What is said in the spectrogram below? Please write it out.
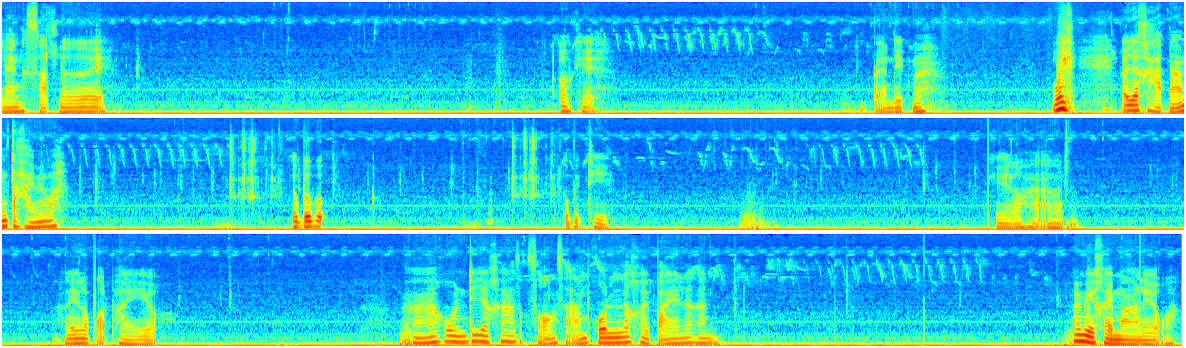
แรงสัตว์เลย โอเค แบนเด็ดมาเว้ย เราจะขาดน้ำตายไหมวะอึบอึ๊บอึ๊บอึ๊บอีกที เคเราหาก่อนอันนี้เราปลอดภัยอยู่ หาคนที่จะฆ่าสักสองสามคนแล้วค่อยไปแล้วกัน ไม่มีใครมาเลยเหรอวะ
